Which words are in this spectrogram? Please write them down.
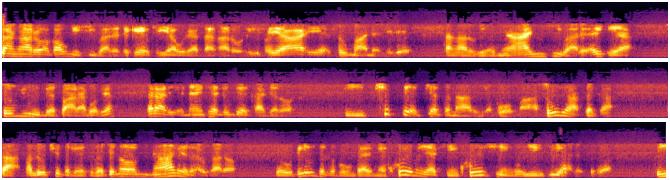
တန်ဃာတော်အကောင်းကြီးရှိပါတယ်တကယ်ဖရာဝရတန်ဃာတော်တွေဖရာရဲ့အဆုံးအမနဲ့နေတဲ့တန်ဃာတော်တွေအများကြီးရှိပါတယ်အဲ့ဒီကသုံးမျိုးတွေပါတာပေါ့ဗျာအဲ့ဒါတွေအနိုင်ထက်လုပ်တဲ့အခါကျတော့ဒီဖြစ်တဲ့ပြဿနာတွေအပေါ်မှာအစိုးရဘက်ကဒါဘယ်လိုဖြစ်တယ်လဲဆိုတော့ကျွန်တော်နားလေတော့ကတော့ဟိုတရုတ်တကပုံတိုင်းနဲ့ခွေးမရချင်းခွေးရှင်ကိုယဉ်ကြည့်ရတယ်ဆိုတော့ဒီ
